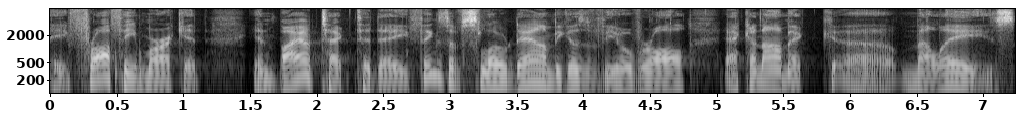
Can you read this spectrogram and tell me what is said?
a frothy market in biotech today. Things have slowed down because of the overall economic uh, malaise.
